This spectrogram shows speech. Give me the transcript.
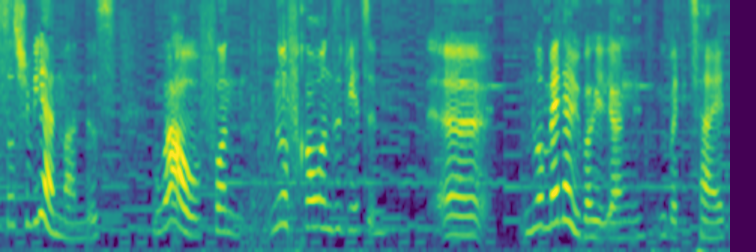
ist das schon wieder ein Mann. Das, wow, von nur Frauen sind wir jetzt in äh, nur Männer übergegangen über die Zeit.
